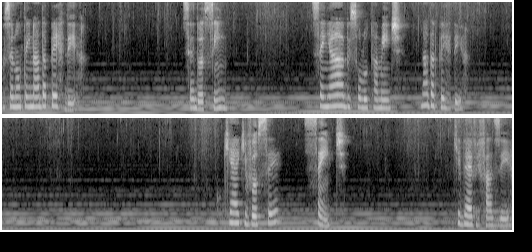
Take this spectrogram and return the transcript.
você não tem nada a perder. Sendo assim, sem absolutamente nada a perder. O que é que você sente que deve fazer?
